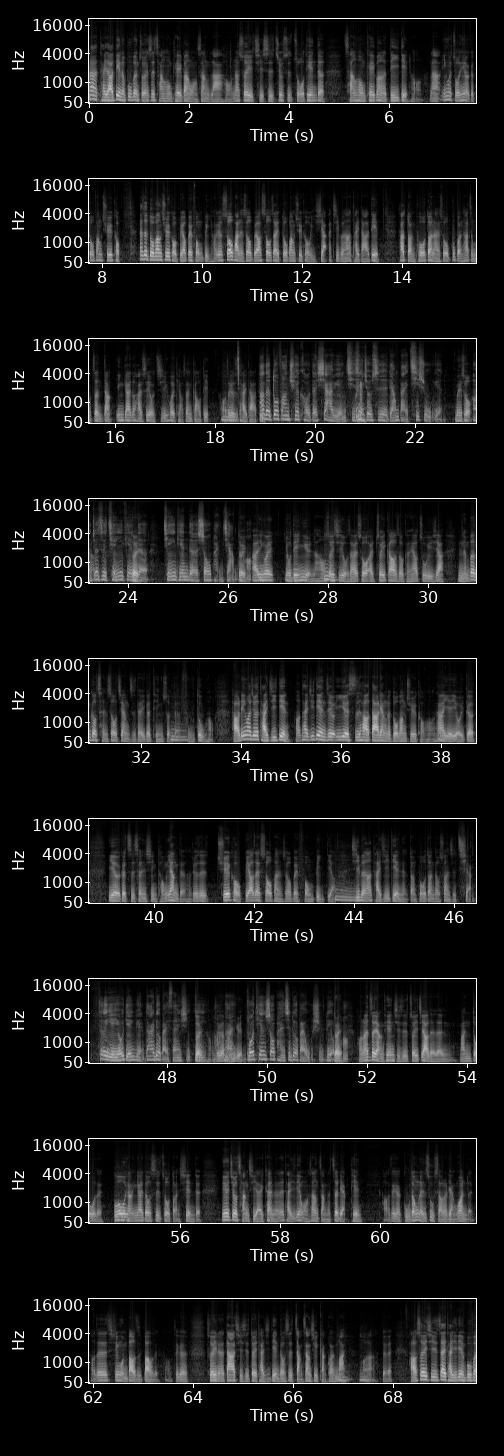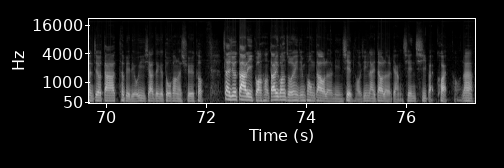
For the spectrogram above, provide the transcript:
那台达电的部分，昨天是长红 K 棒往上拉哈。那所以其实就是昨天的长红 K 棒的低点哈。那因为昨天有一个多方缺口，那这多方缺口不要被封闭哈，就收盘的时候不要收在多方缺口以下。基本上台达电它短波段来说，不管它怎么震荡，应该都还是有机会挑战高点。好，这个是台达电。它的多方缺口的下缘其实就是两百七十五元。没错，好，就是前一天的前一天的收盘价嘛。对啊，因为有点远，然后所以其实我才会说，哎，追高的时候可能要注意一下，你能不能够承受这样子的一个停损的幅度哈。好，另外就是台积电，好，台积电只有一月四号大量的多方缺口哈，它也有一个。也有一个支撑性，同样的就是缺口不要在收盘的时候被封闭掉。嗯，基本上台积电的短波段都算是强。这个也有点远，大概六百三十一。对，这个蛮远。昨天收盘是六百五十六。对，好，那这两天其实追价的人蛮多的，不过我想应该都是做短线的，因为就长期来看呢，在台积电往上涨的这两天，好，这个股东人数少了两万人，好，这是新闻报纸报的，好，这个所以呢，大家其实对台积电都是涨上去赶快卖，好啦，对。好，所以其实，在台积电部分，就大家特别留意一下这个多方的缺口。再就大力光哈，大力光昨天已经碰到了年线，哦，已经来到了两千七百块。好，那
